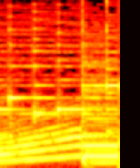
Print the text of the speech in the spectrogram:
Música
